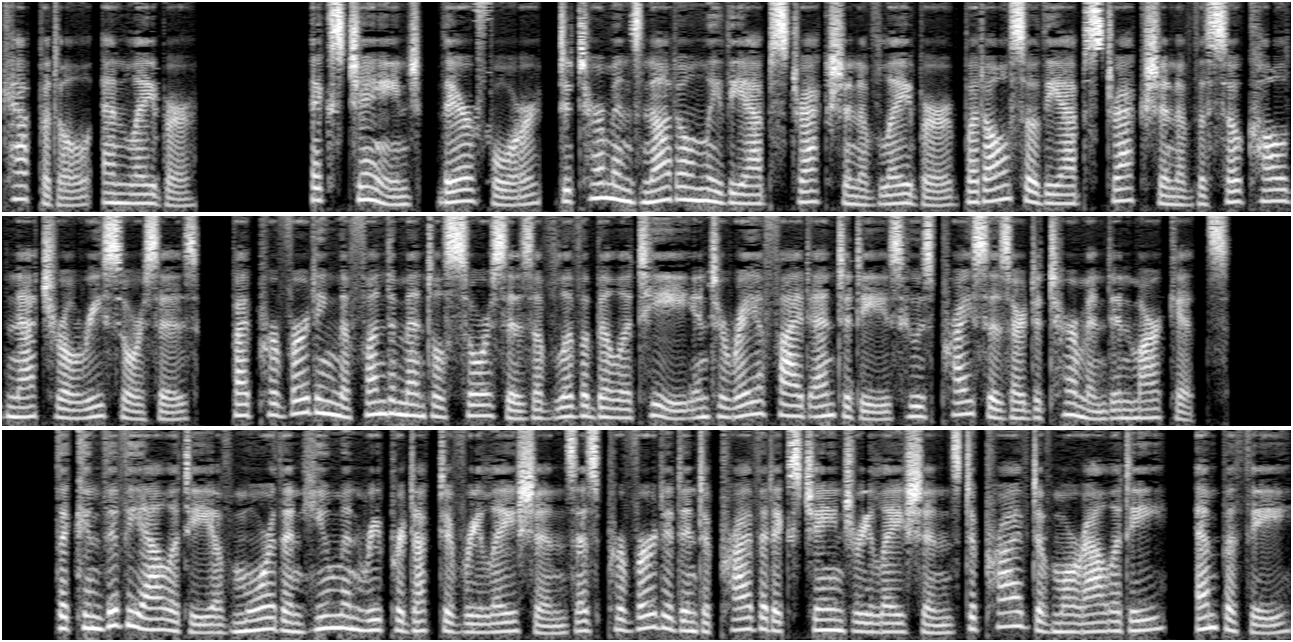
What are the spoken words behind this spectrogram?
capital, and labor. Exchange, therefore, determines not only the abstraction of labor but also the abstraction of the so-called natural resources, by perverting the fundamental sources of livability into reified entities whose prices are determined in markets. The conviviality of more than human reproductive relations is perverted into private exchange relations deprived of morality, empathy,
